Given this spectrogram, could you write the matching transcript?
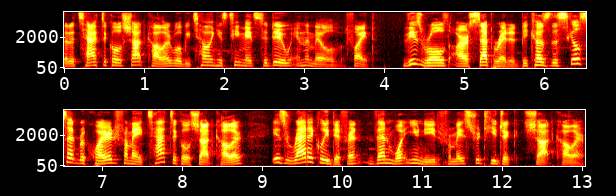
that a tactical shot caller will be telling his teammates to do in the middle of a fight. These roles are separated because the skill set required from a tactical shot caller is radically different than what you need from a strategic shot caller.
